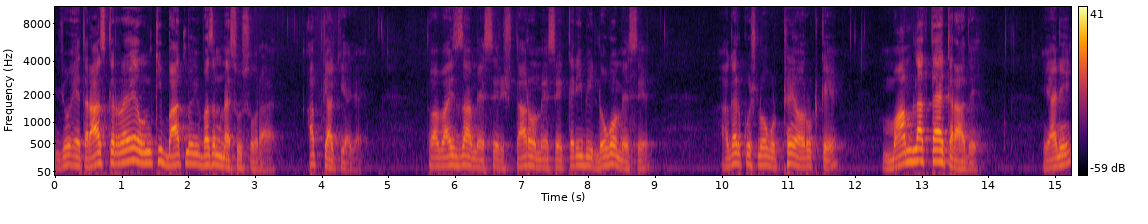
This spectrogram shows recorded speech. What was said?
جو اعتراض کر رہے ہیں، ان کی بات میں بھی وزن محسوس ہو رہا ہے۔ اب کیا کیا جائے؟ تو اب اعزہ میں سے رشتہ داروں میں سے، قریبی لوگوں میں سے اگر کچھ لوگ اٹھیں اور اٹھ کے معاملہ طے کرا دیں یعنی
